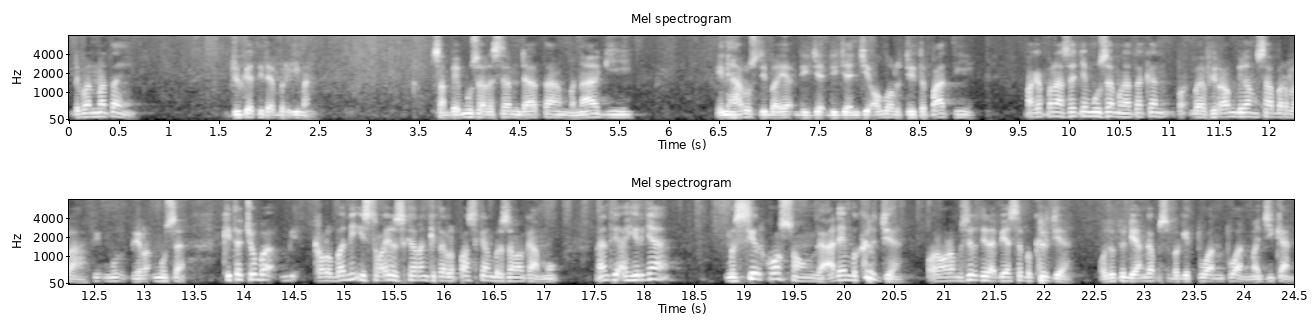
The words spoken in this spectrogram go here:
depan matanya. Juga tidak beriman. Sampai Musa AS datang menagi. Ini harus dibayar, dijanji Allah harus ditepati. Maka penasihatnya Musa mengatakan, Fir'aun bilang sabarlah Musa. Kita coba, kalau Bani Israel sekarang kita lepaskan bersama kamu. Nanti akhirnya Mesir kosong, nggak ada yang bekerja. Orang-orang Mesir tidak biasa bekerja. Waktu itu dianggap sebagai tuan-tuan, majikan.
